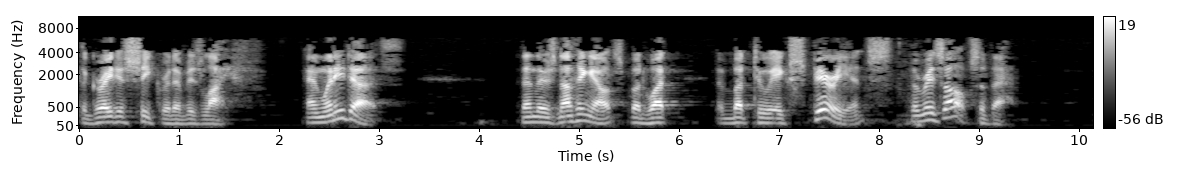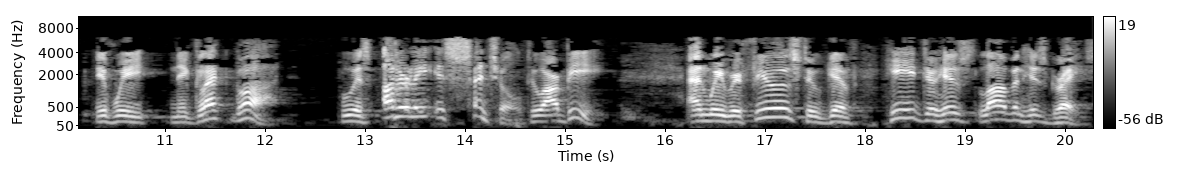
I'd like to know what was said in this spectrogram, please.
the greatest secret of his life. And when he does, then there's nothing else but what, but to experience the results of that. If we neglect God, who is utterly essential to our being, and we refuse to give heed to His love and His grace,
